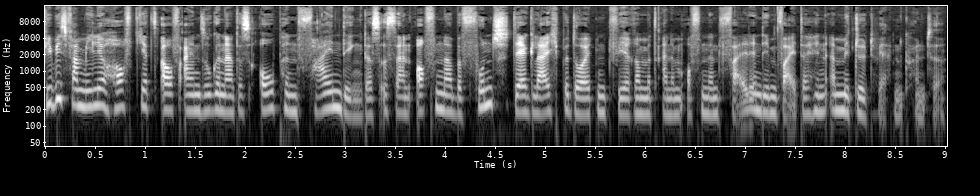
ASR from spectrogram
Phoebes Familie hofft jetzt auf ein sogenanntes Open Finding. Das ist ein offener Befund, der gleichbedeutend wäre mit einem offenen Fall, in dem weiterhin ermittelt werden könnte.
